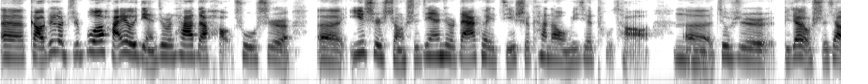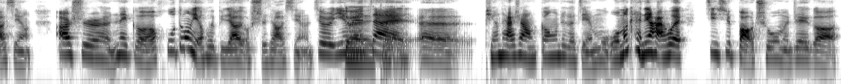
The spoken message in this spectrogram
呃，搞这个直播还有一点就是它的好处是，呃，一是省时间，就是大家可以及时看到我们一些吐槽，呃，就是比较有时效性；二是那个互动也会比较有时效性，就是因为在呃平台上更这个节目，我们肯定还会继续保持我们这个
